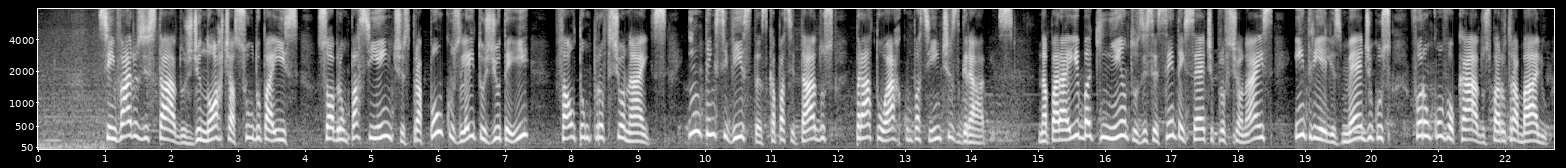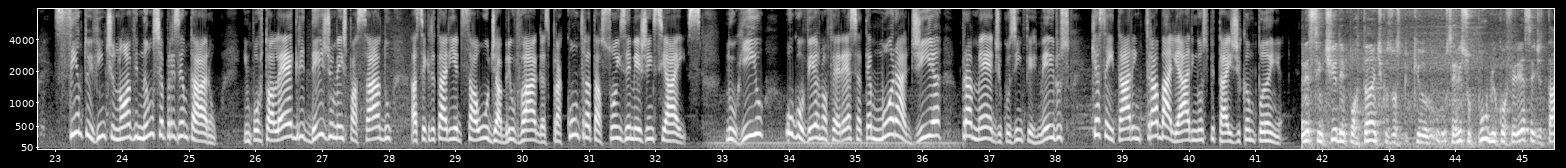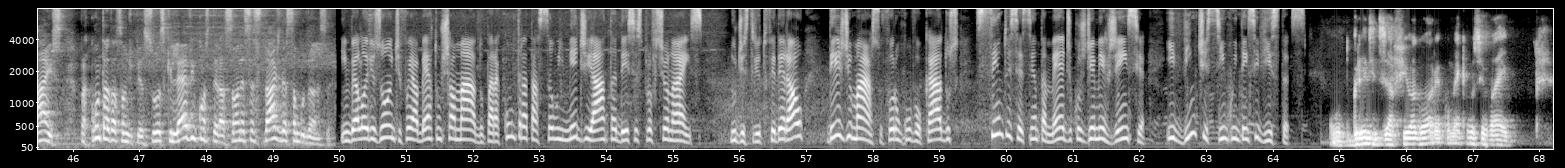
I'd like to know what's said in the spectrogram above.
Se em vários estados, de norte a sul do país, sobram pacientes para poucos leitos de UTI, faltam profissionais, intensivistas capacitados para atuar com pacientes graves. Na Paraíba, 567 profissionais, entre eles médicos, foram convocados para o trabalho. 129 não se apresentaram. Em Porto Alegre, desde o mês passado, a Secretaria de Saúde abriu vagas para contratações emergenciais. No Rio, o governo oferece até moradia para médicos e enfermeiros que aceitarem trabalhar em hospitais de campanha. Nesse sentido, é importante que, os, que o, o, serviço público ofereça editais para contratação de pessoas que levem em consideração a necessidade dessa mudança. Em Belo Horizonte, foi aberto um chamado para a contratação imediata desses profissionais. No Distrito Federal, desde março, foram convocados 160 médicos de emergência e 25 intensivistas. O grande desafio agora é como é que você vai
